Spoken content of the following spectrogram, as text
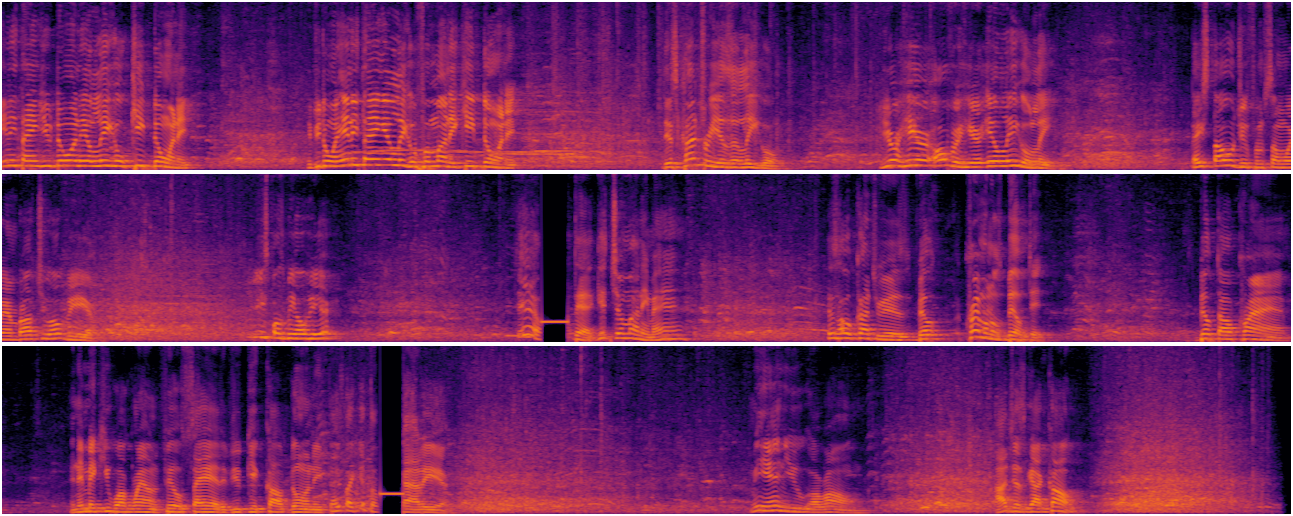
Anything you doing illegal, keep doing it. If you're doing anything illegal for money, keep doing it. This country is illegal. You're here over here illegally. They stole you from somewhere and brought you over here. You supposed to be over here. Yeah, that. Get your money, man. This whole country is built, criminals built it. Built off crime. And they make you walk around and feel sad if you get caught doing anything. It's like, get the out of here. Me and you are wrong. I just got caught.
